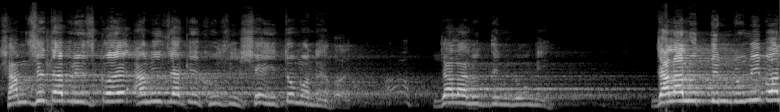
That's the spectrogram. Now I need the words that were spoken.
শামসিতা তাবরিজ কয়, আমি যাকে খুঁজি, সেই তো মনে হয়। Jalaluddin Rumi. জালালউদ্দিন রুমি বল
